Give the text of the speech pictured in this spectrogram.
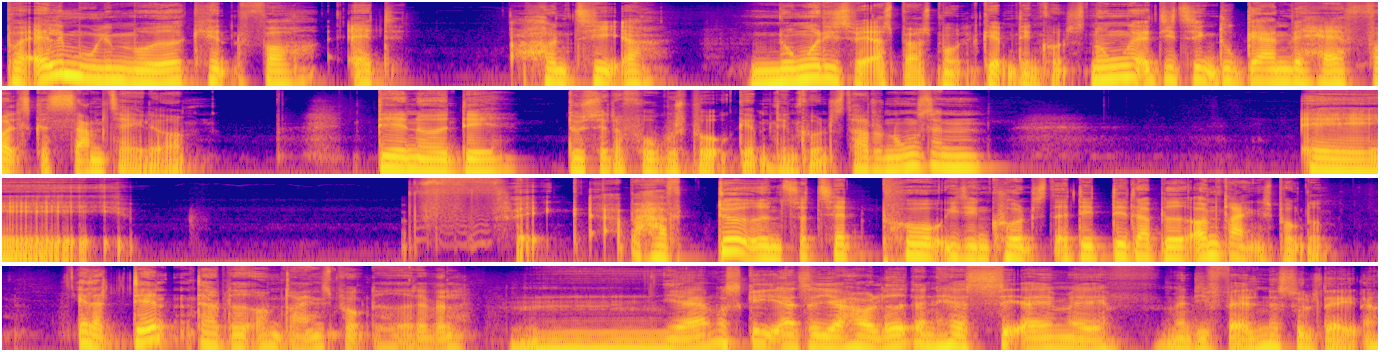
på alle mulige måder kendt for at håndtere nogle af de svære spørgsmål gennem din kunst. Nogle af de ting, du gerne vil have, folk skal samtale om. Det er noget af det, du sætter fokus på gennem din kunst. Har du nogensinde øh, haft døden så tæt på i din kunst, at det er det, der er blevet omdrejningspunktet? Eller den, der er blevet omdrejningspunktet, hedder det vel? Mm, ja, måske. Altså, jeg har jo lavet den her serie med, med de faldende soldater,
